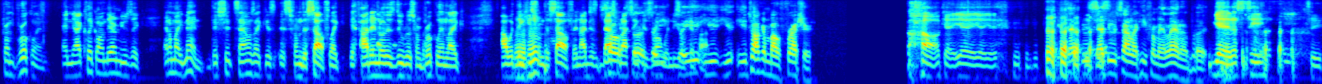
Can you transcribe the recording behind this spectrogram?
from Brooklyn and I click on their music and I'm like, man, this shit sounds like it's, it's from the South. Like if I didn't know this dude was from Brooklyn, like I would think he's Mhm. from the South. And I just that's So- what I think so- is so wrong you- with New so York you, hip hop. you, you, you talking about Fresher? Oh, okay. Yeah, yeah, yeah. Yeah, that dude, that dude sound like he from Atlanta, but yeah, that's T. See.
